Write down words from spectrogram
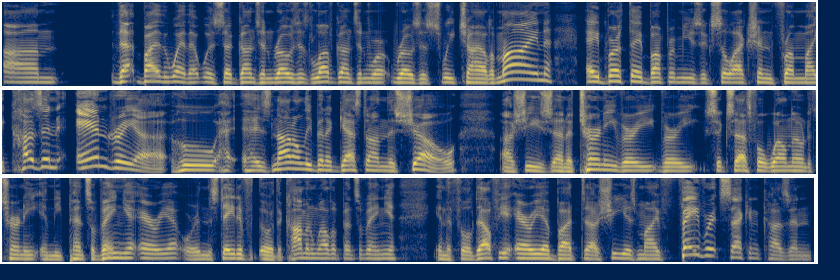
um, that, by the way, that was uh, Guns N' Roses. Love Guns N' Ro- Roses, Sweet Child of Mine. A birthday bumper music selection from my cousin Andrea, who ha- has not only been a guest on this show, uh, she's an attorney, very, very successful, well known attorney in the Pennsylvania area or in the state of, or the Commonwealth of Pennsylvania, in the Philadelphia area. But uh, she is my favorite second cousin,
